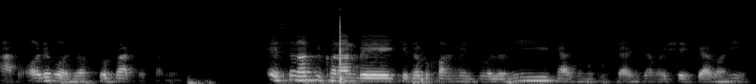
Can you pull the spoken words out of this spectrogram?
ابعاد بازار صحبت بکنیم. استناد می‌کنم به کتاب خانم زولونی ترجمه دوست عزیزم آقای شش جوانی.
